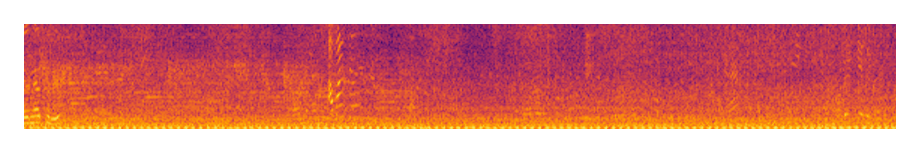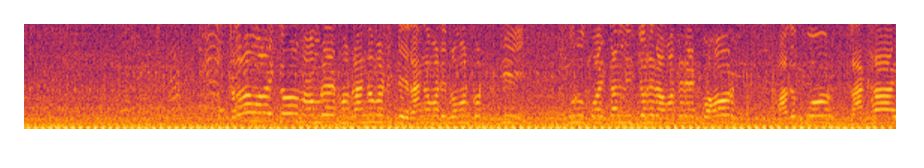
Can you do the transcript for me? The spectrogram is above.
ঈশ্বরের নিয়ে তুলি আমার দেও আসসালামু আলাইকুম আমরা এখন রাঙ্গামাটিতে রাঙ্গামাটি ভ্রমণ করতেছি। পুরো পঁয়তাল্লিশ জনের আমাদের এক বহর মাধবপুর লাখাই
